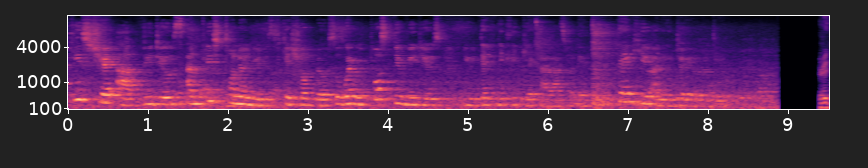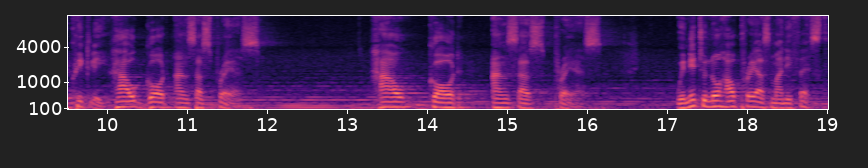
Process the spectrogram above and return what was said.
Please share our videos and please turn on your notification bell so when we post new videos, you definitely get alerts for them. Thank you and enjoy your video. Very quickly, how God answers prayers. How God answers prayers. We need to know how prayers manifest.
